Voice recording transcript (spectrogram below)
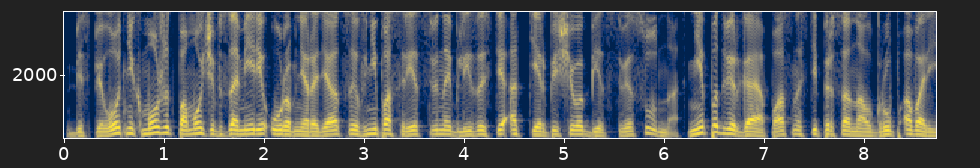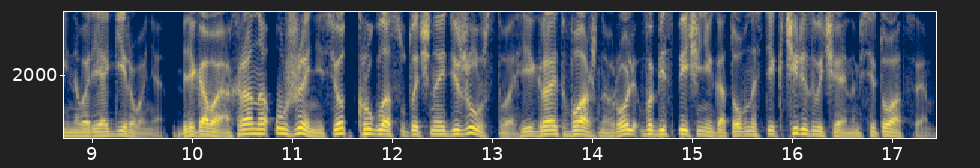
Беспилотник может помочь в замере уровня радиации в непосредственной близости от терпящего бедствия судна, не подвергая опасности персонал групп аварийного реагирования. Береговая охрана уже несет круглосуточное дежурство и играет важную роль в обеспечении готовности к чрезвычайным ситуациям.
